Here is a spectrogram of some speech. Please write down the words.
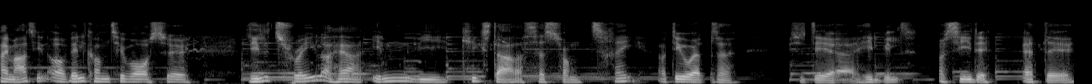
Hej Martin, og velkommen til vores øh, lille trailer her, inden vi kickstarter sæson 3. Og det er jo altså, jeg synes det er helt vildt at sige det, at øh,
